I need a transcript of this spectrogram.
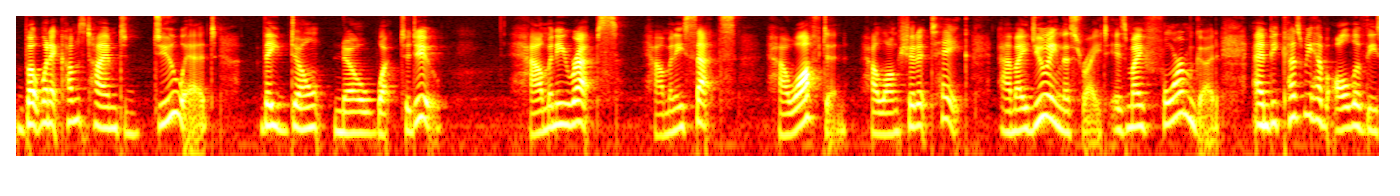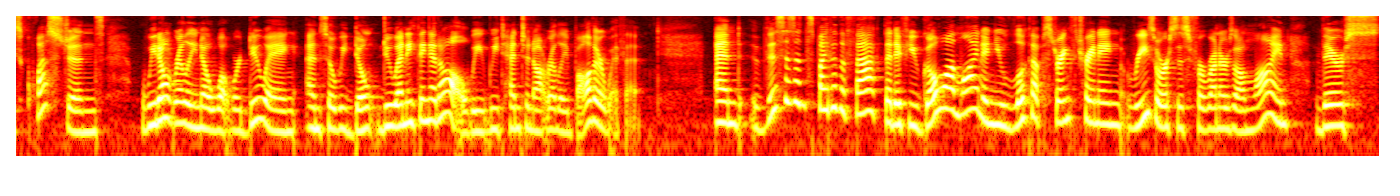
But when it comes time to do it, they don't know what to do. How many reps? How many sets? How often? How long should it take? Am I doing this right? Is my form good? And because we have all of these questions, we don't really know what we're doing. And so we don't do anything at all. We, we tend to not really bother with it. And this is in spite of the fact that if you go online and you look up strength training resources for runners online, there's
